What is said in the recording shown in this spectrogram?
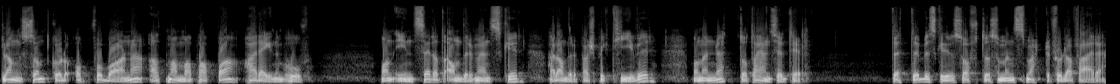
Langsomt går det opp for barnet at mamma og pappa har egne behov. Man innser at andre mennesker har andre perspektiver man er nødt til å ta hensyn til. Dette beskrives ofte som en smertefull affære.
